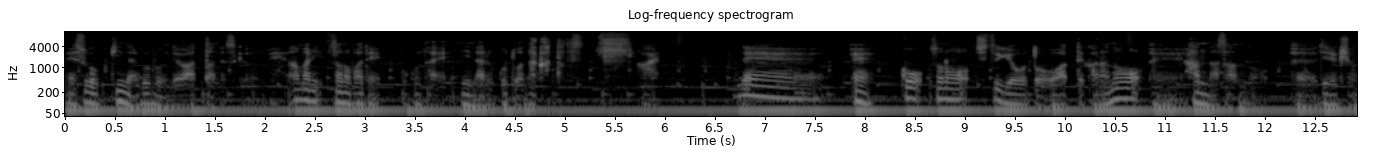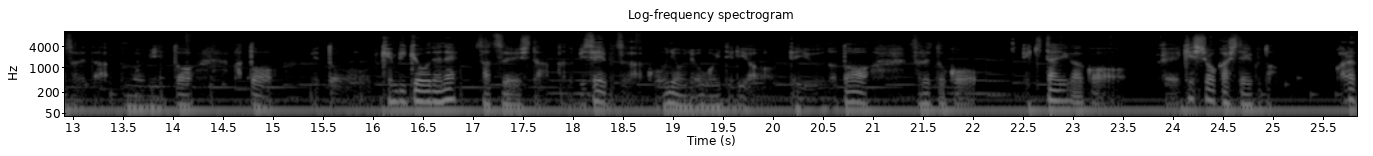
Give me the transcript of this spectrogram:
ね、すごく気になる部分ではあったんですけどね、あんまりその場でお答えになることはなかったです。はい。で、え、こう、その質疑応答終わってからの、えー、ハンナさんのえディレクションされたムービーと、あと、えっと、顕微鏡でね、撮影したあの微生物がこう、うにょうにょ動いてるよっていうのと、それとこう、液体がこう、えー、結晶化していくと。あれ、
